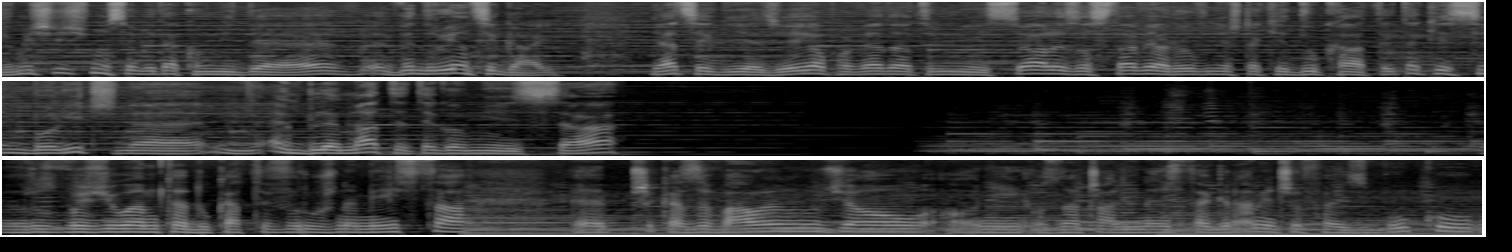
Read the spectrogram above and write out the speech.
Wymyśliliśmy sobie taką ideę, wędrujący gaj. Jacek jedzie i opowiada o tym miejscu, ale zostawia również takie dukaty, takie symboliczne mm, emblematy tego miejsca. Rozwoziłem te dukaty w różne miejsca, e, przekazywałem ludziom, oni oznaczali na Instagramie czy Facebooku,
